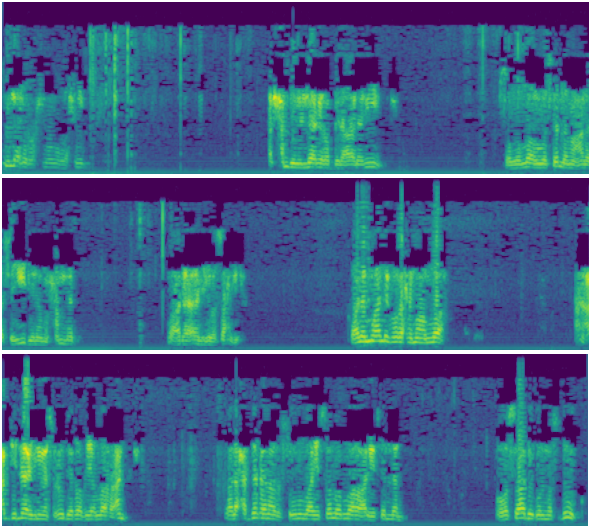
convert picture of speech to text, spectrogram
بسم الله الرحمن الرحيم. الحمد لله رب العالمين. صلى الله وسلم على سيدنا محمد وعلى آله وصحبه. قال المؤلف رحمه الله عن عبد الله بن مسعود رضي الله عنه. قال حدثنا رسول الله صلى الله عليه وسلم وهو الصادق المصدوق.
